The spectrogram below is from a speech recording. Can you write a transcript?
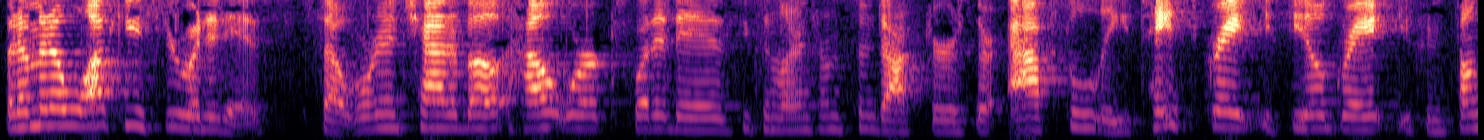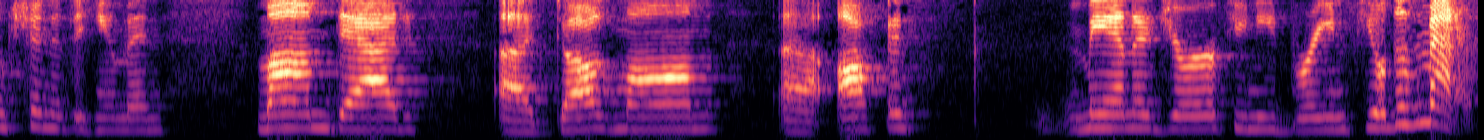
But I'm going to walk you through what it is. So we're going to chat about how it works, what it is. You can learn from some doctors. They're absolutely taste great. You feel great. You can function as a human. Mom, dad, uh, dog mom, uh, office manager. If you need brain fuel, doesn't matter.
